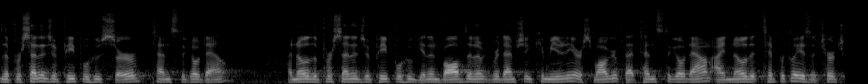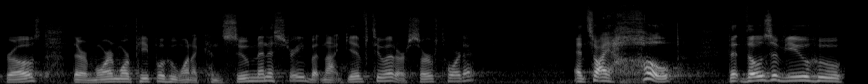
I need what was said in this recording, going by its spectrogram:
the percentage of people who serve tends to go down. I know the percentage of people who get involved in a redemption community or small group, that tends to go down. I know that typically as a church grows, there are more and more people who want to consume ministry but not give to it or serve toward it. And so I hope that those of you who,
